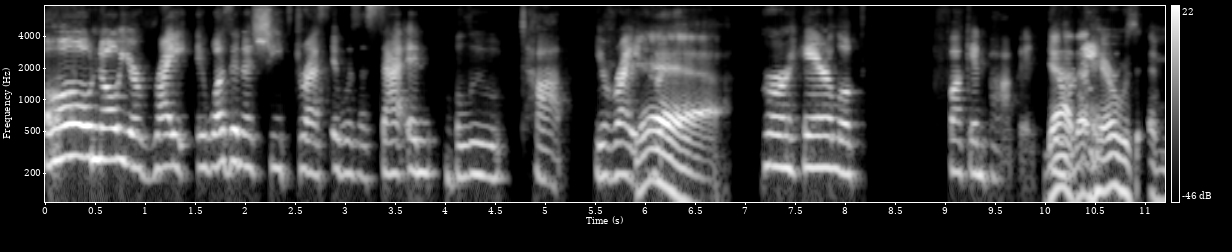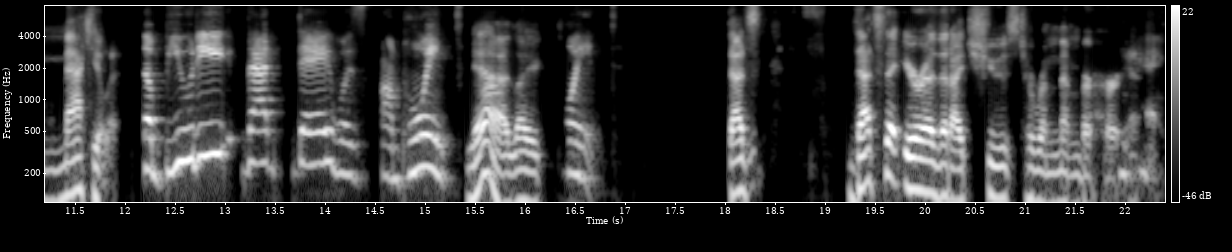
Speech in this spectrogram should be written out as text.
Oh no, you're right. It wasn't a sheath dress. It was a satin blue top. You're right. Yeah. Her, hair looked fucking popping. Yeah, You're that right. hair was immaculate. The beauty that day was on point. Yeah, On like point. that's that's the era that I choose to remember her in. Okay.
